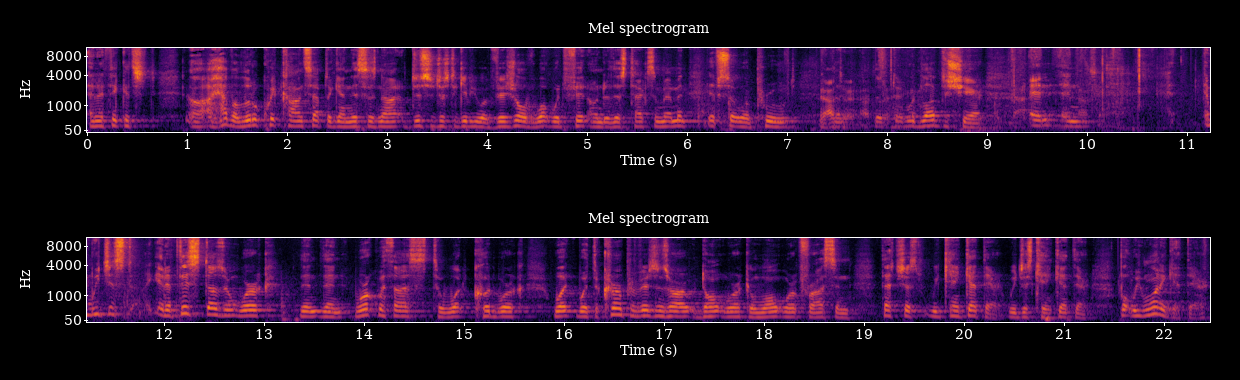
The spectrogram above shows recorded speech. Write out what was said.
And I think it's, uh, I have a little quick concept, again, this is not, this is just to give you a visual of what would fit under this text amendment, if so approved. Yeah, I'll do it. I'll do that- that Would love to share. And, and and we just, and if this doesn't work, then, then work with us to what could work. What, what the current provisions are don't work and won't work for us, and that's just, we can't get there. We just can't get there. But we want to get there.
